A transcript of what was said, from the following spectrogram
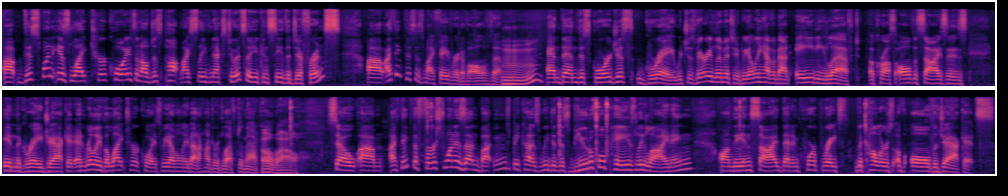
Uh, this one is light turquoise, and I'll just pop my sleeve next to it so you can see the difference. Uh, I think this is my favorite of all of them. Mm-hmm. And then this gorgeous gray, which is very limited. We only have about 80 left across all the sizes in the gray jacket. And really, the light turquoise, we have only about 100 left in that color. oh, wow. So um, I think the first one is unbuttoned because we did this beautiful paisley lining on the inside that incorporates the colors of all the jackets.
